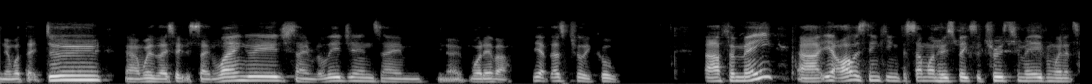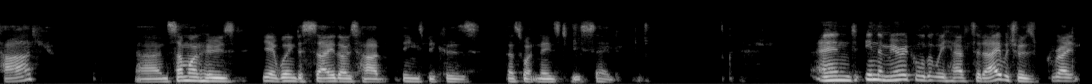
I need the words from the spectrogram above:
you know what they do, uh, whether they speak the same language, same religion, same you know whatever. Yeah, that's really cool. Uh, for me, uh, yeah, I was thinking for someone who speaks the truth to me even when it's hard, uh, and someone who's yeah willing to say those hard things because that's what needs to be said. And in the miracle that we have today, which was great,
